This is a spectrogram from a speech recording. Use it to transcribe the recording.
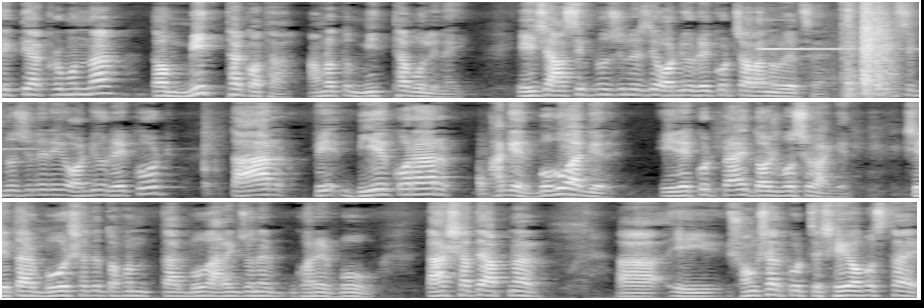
ব্যক্তি আক্রমণ না? তাও মিথ্যা কথা। আমরা তো মিথ্যা বলি নাই। এই যে আসিফ নজরুলের যে অডিও রেকর্ড চালানো হয়েছে, আসিফ নজরুলের এই অডিও রেকর্ড তার বিয়ে করার আগের, বহু আগের, এই রেকর্ড প্রায় দশ বছর আগের। সে তার বউয়ের সাথে তখন তার বউ আরেকজনের ঘরের বউ। তার সাথে আপনার এই সংসার করছে, সেই অবস্থায়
